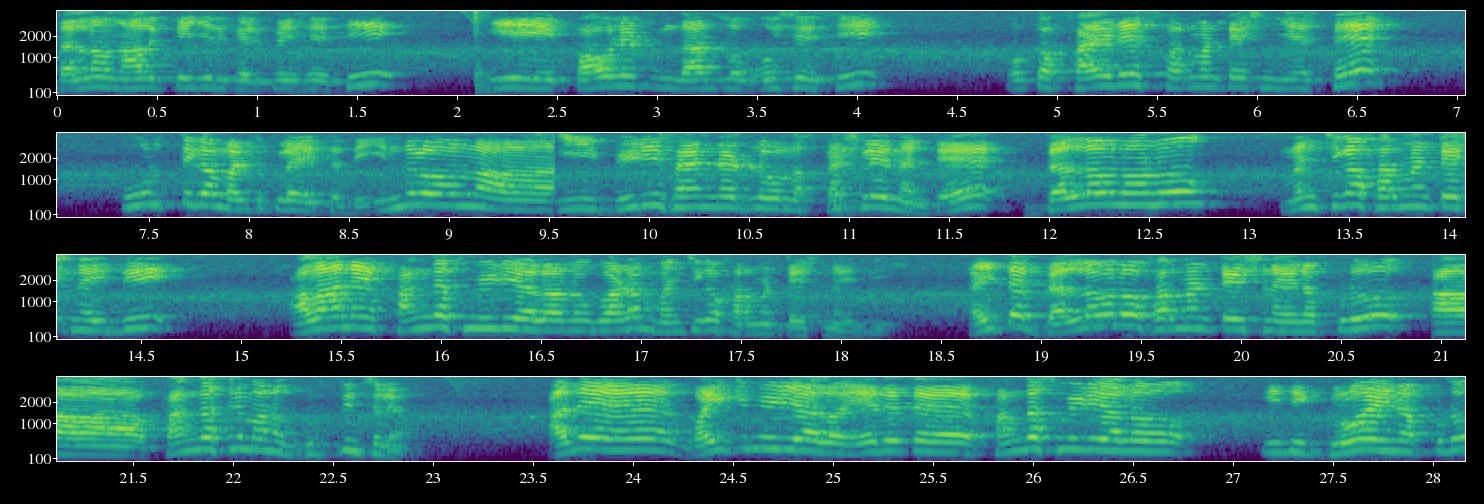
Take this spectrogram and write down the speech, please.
బెల్లం నాలుగు కేజీలు కలిపేసేసి ఈ పావు లీటర్ని దాంట్లో పోసేసి ఒక ఫైవ్ డేస్ ఫర్మెంటేషన్ చేస్తే పూర్తిగా మల్టిప్లై అవుతుంది. ఇందులో ఉన్న ఈ బీడీ లో ఉన్న స్పెషల్ ఏంటంటే బెల్లంలోనూ మంచిగా ఫర్మెంటేషన్ అయింది అలానే ఫంగస్ మీడియాలోనూ కూడా మంచిగా ఫర్మెంటేషన్ అయింది అయితే బెల్లంలో ఫర్మెంటేషన్ అయినప్పుడు ఆ ఫంగస్ని మనం గుర్తించలేం అదే వైట్ మీడియాలో ఏదైతే ఫంగస్ మీడియాలో ఇది గ్రో అయినప్పుడు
